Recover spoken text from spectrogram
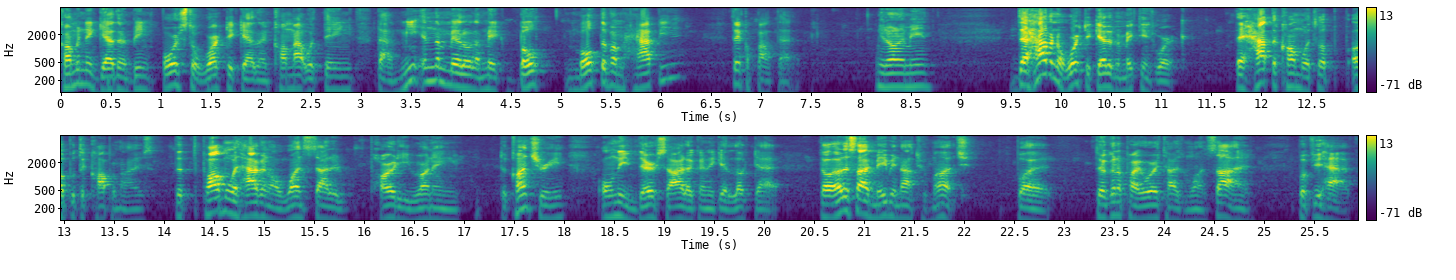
coming together and being forced to work together and come out with things that meet in the middle and make both both of them happy. Think about that. You know what I mean? They're having to work together to make things work. They have to come with up, up with the compromise. The, the problem with having a one-sided party running the country, only their side are going to get looked at. The other side maybe not too much, but they're going to prioritize one side. But if you have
